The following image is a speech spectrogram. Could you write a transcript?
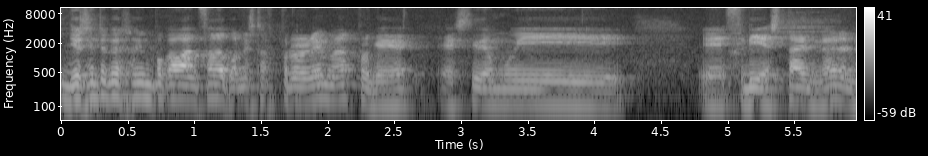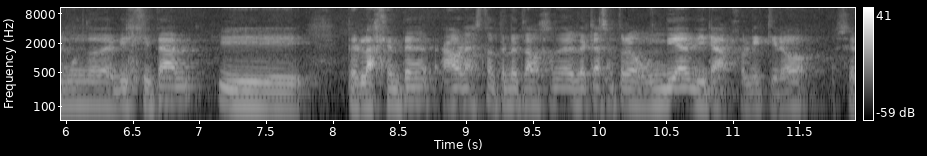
yo siento que soy un poco avanzado con estos problemas porque he sido muy eh, freestyle ¿no? en el mundo de digital y pero la gente ahora está teletrabajando desde casa, pero un día dirá, jolí, quiero, se,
